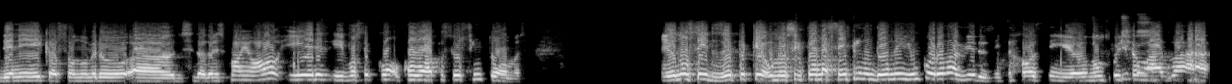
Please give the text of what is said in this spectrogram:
DNI, que é o seu número uh, de cidadão espanhol, e, ele, e você co coloca os seus sintomas. Eu não sei dizer porque o meu sintoma sempre não deu nenhum coronavírus, então assim, eu não fui que chamado bom. a.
